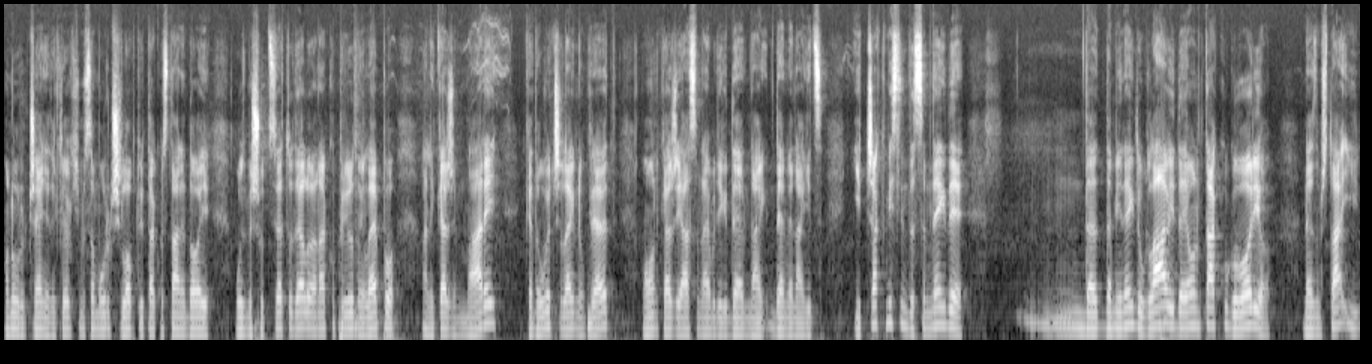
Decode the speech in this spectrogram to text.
ono uručenje, dakle Jokić mu samo uruči loptu i tako stane da ovaj uzme šut. Sve to deluje onako prirodno i lepo, ali kaže Marej, kada uveče legne u krevet, on kaže ja sam najbolji Denver Nuggets. I čak mislim da sam negde mm, da, da mi je negde u glavi da je on tako govorio, ne znam šta, i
